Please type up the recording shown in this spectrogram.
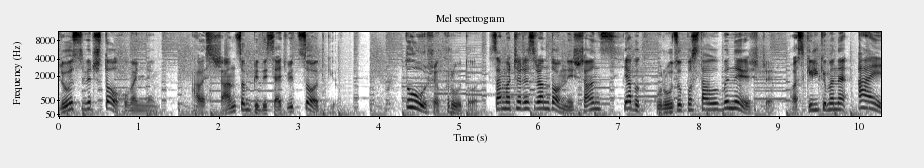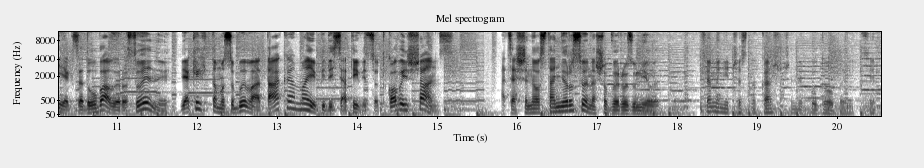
плюс відштовхуванням, але з шансом 50%. Дуже круто. Саме через рандомний шанс я би кукурудзу поставив би нижче, оскільки мене ай як задовбали рослини, в яких там особлива атака має 50% шанс. А це ще не остання рослина, щоб ви розуміли. Це мені, чесно кажучи, не подобається.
